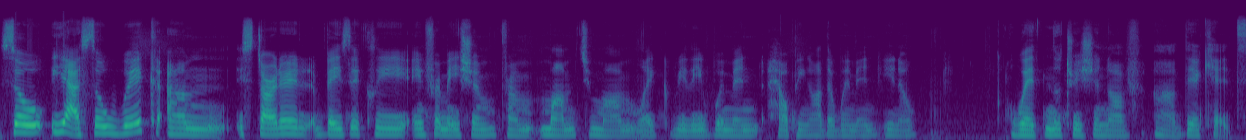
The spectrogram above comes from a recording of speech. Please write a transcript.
So yeah, so WIC um, started basically information from mom to mom, like really women helping other women, you know, with nutrition of uh, their kids.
